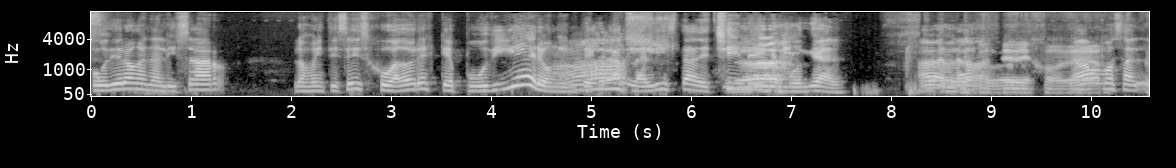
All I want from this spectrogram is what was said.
pudieron analizar los 26 jugadores que pudieron Ah, integrar la lista de Chile en el. Mundial. A ver, la, vamos a, leer,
